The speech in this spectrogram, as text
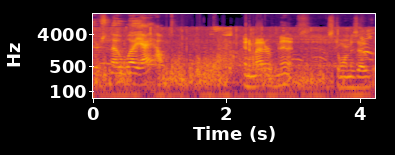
there's no way out. In a matter of minutes, the storm is over.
